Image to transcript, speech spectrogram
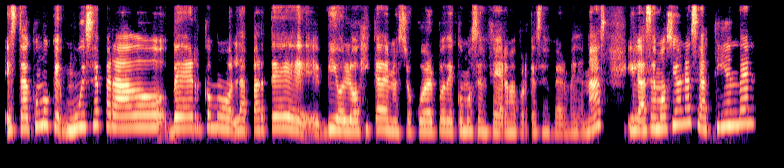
está como que muy separado ver como la parte biológica de nuestro cuerpo, de cómo se enferma, por qué se enferma y demás, y las emociones se atienden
